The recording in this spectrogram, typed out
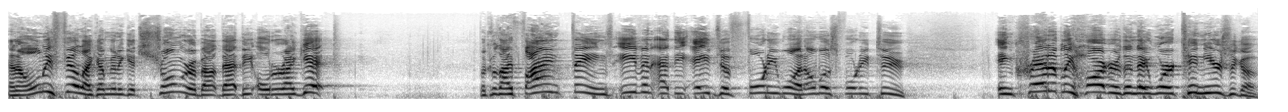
And I only feel like I'm going to get stronger about that the older I get. Because I find things, even at the age of 41, almost 42, incredibly harder than they were 10 years ago.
